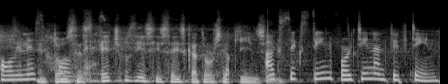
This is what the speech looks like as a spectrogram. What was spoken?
holiness, Entonces, holiness. Hechos 16, 14, 15. Acts 16, 14, and 15.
